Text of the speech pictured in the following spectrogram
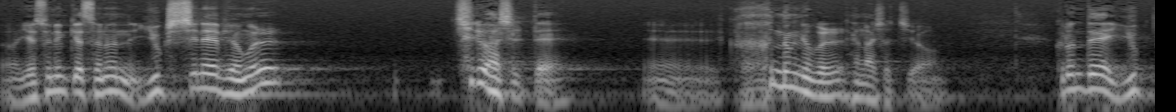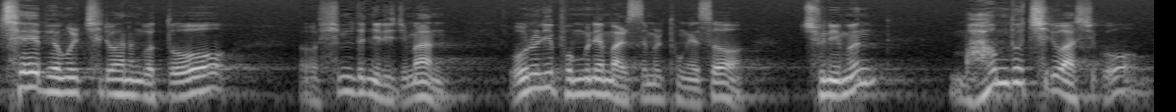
어, 예수님께서는 육신의 병을 치료하실 때큰 능력을 행하셨지요. 그런데 육체의 병을 치료하는 것도 어, 힘든 일이지만 오늘 이 본문의 말씀을 통해서 주님은 마음도 치료하시고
